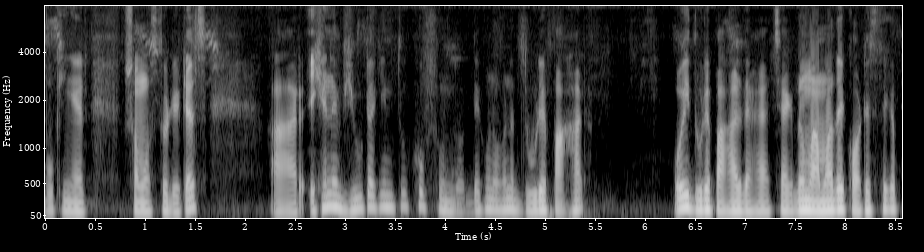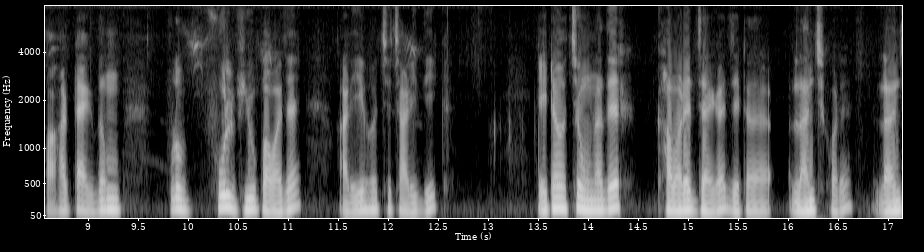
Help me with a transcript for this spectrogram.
বুকিংয়ের সমস্ত ডিটেলস আর এখানে ভিউটা কিন্তু খুব সুন্দর। দেখুন, ওখানে দূরে পাহাড়। ওই দূরে পাহাড় দেখা যাচ্ছে। একদম আমাদের কটেজ থেকে পাহাড়টা একদম পুরো ফুল ভিউ পাওয়া যায়। আর এ হচ্ছে চারিদিক। এটা হচ্ছে ওনাদের খাবারের জায়গা, যেটা লাঞ্চ করে লাঞ্চ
